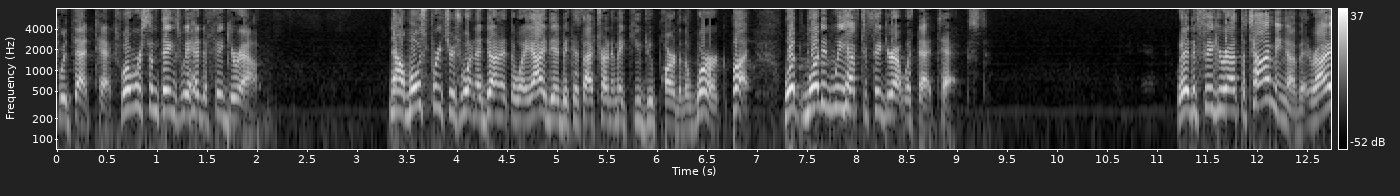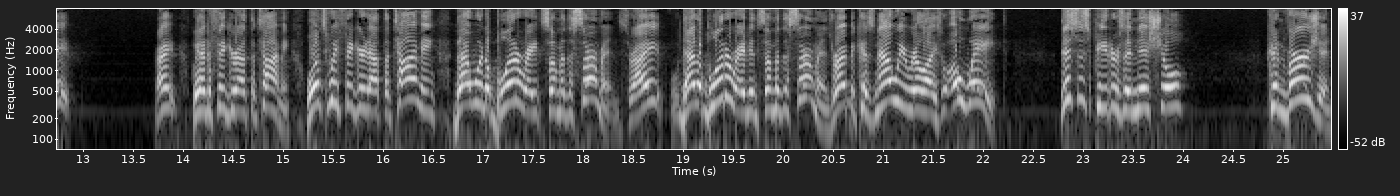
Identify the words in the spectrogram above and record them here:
with that text? What were some things we had to figure out? Now, most preachers wouldn't have done it the way I did because I try to make you do part of the work. But what, what did we have to figure out with that text? We had to figure out the timing of it, right? right? We had to figure out the timing. Once we figured out the timing, that would obliterate some of the sermons, right? That obliterated some of the sermons, right? Because now we realize, oh, wait, this is Peter's initial conversion.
